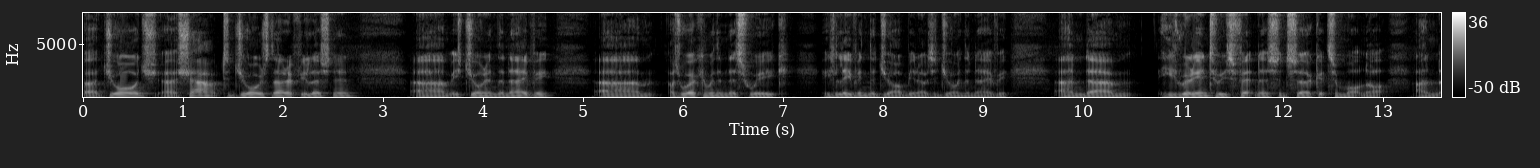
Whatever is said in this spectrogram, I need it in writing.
uh, George. Uh, shout out to George there if you're listening. Um, he's joining the navy. Um, I was working with him this week. He's leaving the job, you know, to join the navy, and um, he's really into his fitness and circuits and whatnot. And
